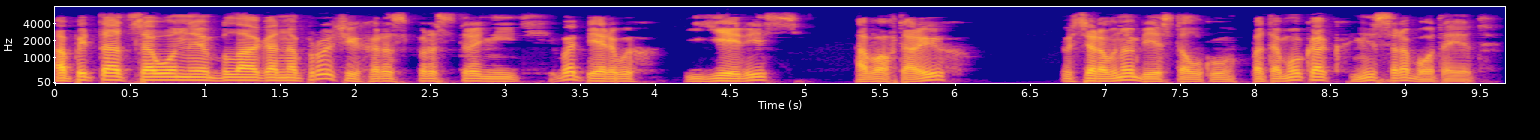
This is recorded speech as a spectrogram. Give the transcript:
А пытаться онное благо на прочих распространить, во-первых, ересь, а во-вторых, все равно без толку, потому как не сработает.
